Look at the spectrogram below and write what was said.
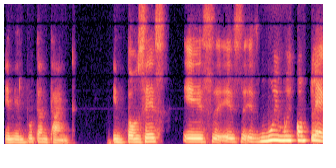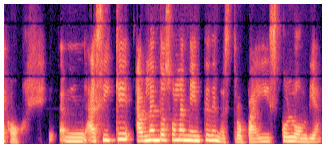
en el Butantank. Entonces, es, es, es, muy, muy complejo. Mm, así que hablando solamente de nuestro país, Colombia,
